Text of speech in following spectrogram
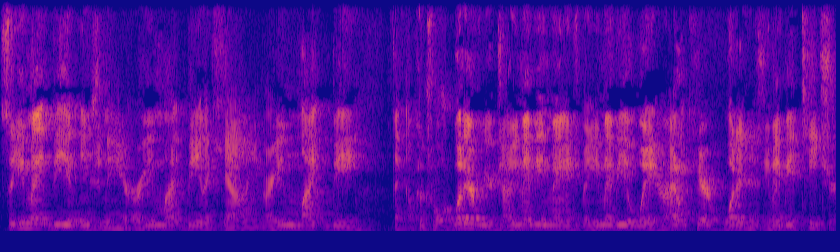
So you might be an engineer, or you might be in accounting, or you might be a controller, whatever your job. You may be in management, you may be a waiter. I don't care what it is. You may be a teacher.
